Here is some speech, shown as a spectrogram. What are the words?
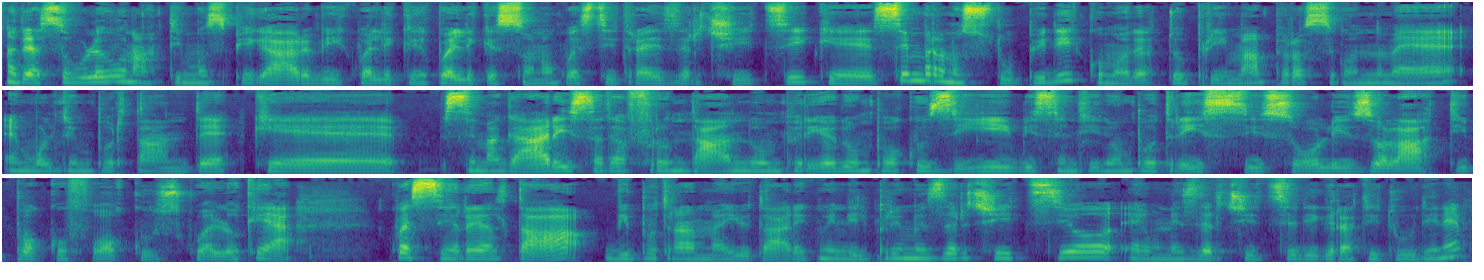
Adesso volevo un attimo spiegarvi quelli che, quelli che, sono questi tre esercizi che sembrano stupidi, come ho detto prima, però secondo me è molto importante che se magari state affrontando un periodo un po' così, vi sentite un po' tristi, soli, isolati, poco focus, quello che è, questi in realtà vi potranno aiutare, quindi il primo esercizio è un esercizio di gratitudine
